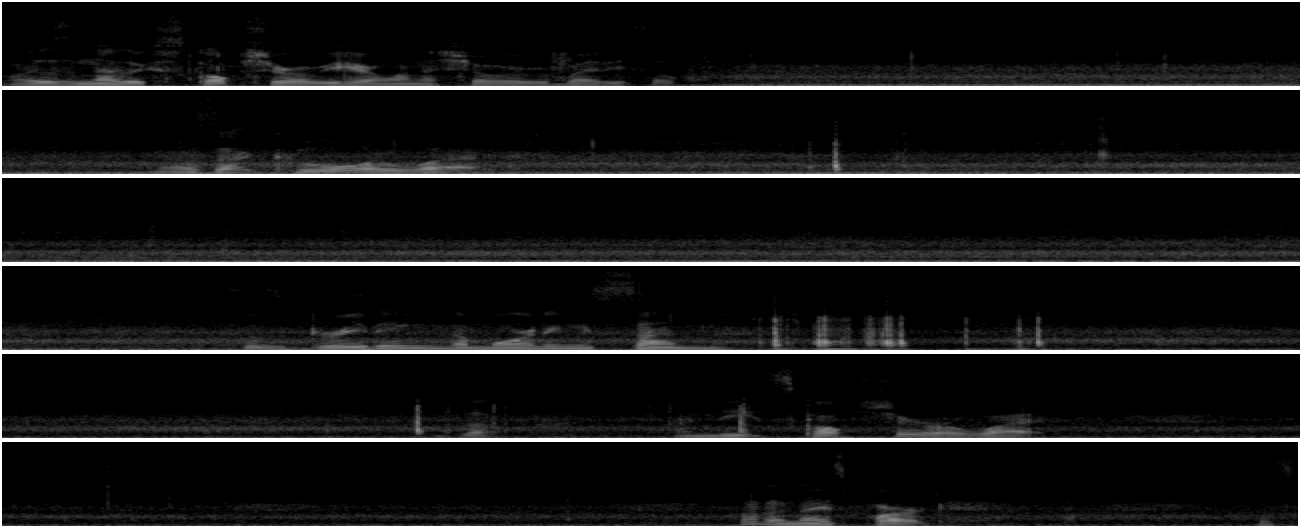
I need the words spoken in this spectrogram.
Well, there's another sculpture over here I want to show everybody. So, now is that cool or what? This is greeting the morning sun. Is that a neat sculpture or what? What a nice park. This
